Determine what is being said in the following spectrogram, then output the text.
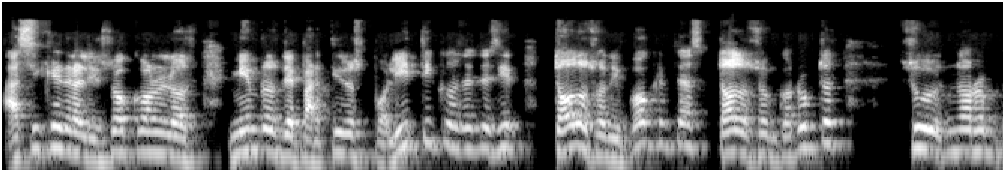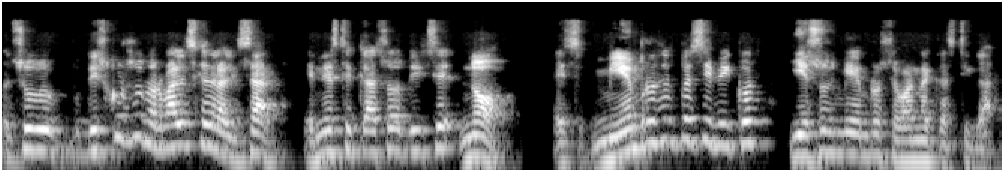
así generalizó con los miembros de partidos políticos, es decir, todos son hipócritas, todos son corruptos. Su, discurso normal es generalizar. En este caso dice, no, es miembros específicos y esos miembros se van a castigar.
